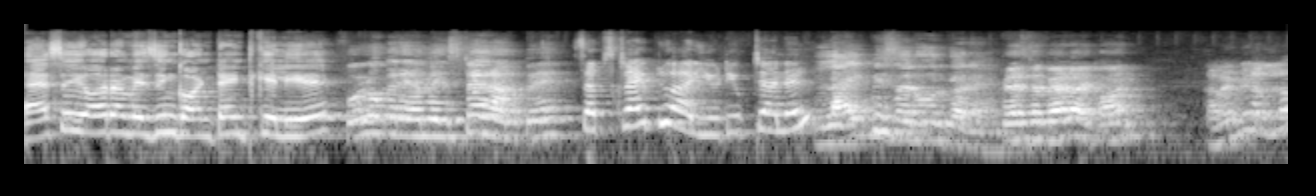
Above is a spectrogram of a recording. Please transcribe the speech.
ऐसे ही और अमेजिंग कंटेंट के लिए फॉलो करें हमें इंस्टाग्राम पे। Subscribe to our YouTube channel like भी ज़रूर करें। Press the bell icon comment भी कर लो।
